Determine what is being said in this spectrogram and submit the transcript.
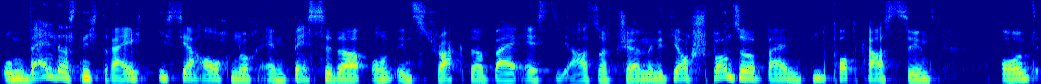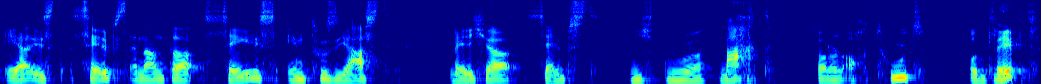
Und weil das nicht reicht, ist er auch noch Ambassador und Instructor bei SDRs of Germany, die auch Sponsor beim Deal Podcast sind und er ist selbsternannter Sales-Enthusiast, welcher selbst nicht nur macht, sondern auch tut und lebt.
